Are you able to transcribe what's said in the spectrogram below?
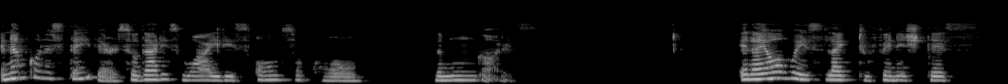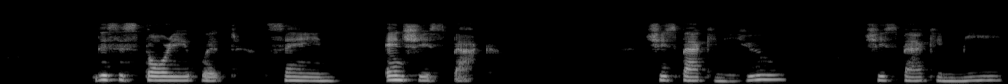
And I'm going to stay there. So that is why it is also called the moon goddess. And I always like to finish this this story with saying, and she's back. She's back in you. She's back in me.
